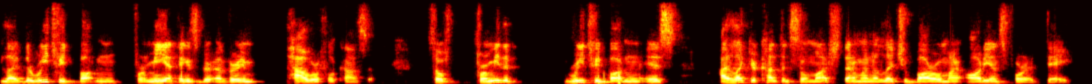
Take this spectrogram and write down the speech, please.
like the retweet button for me, I think is a very powerful concept. So for me, the retweet button is I like your content so much that I'm going to let you borrow my audience for a day.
